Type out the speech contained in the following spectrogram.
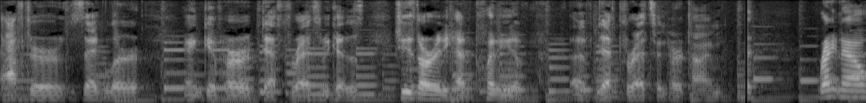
after Zegler and give her death threats because she's already had plenty of, of death threats in her time. Right now,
